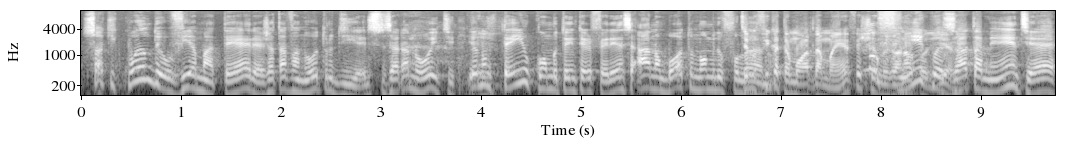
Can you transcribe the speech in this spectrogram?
Só que quando eu vi a matéria, já estava no outro dia. Eles fizeram à noite. Eu não tenho como ter interferência. Ah, não bota o nome do Você fulano. não fica até uma hora da manhã fechando Não o jornal fico, todo dia? né? exatamente, é.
